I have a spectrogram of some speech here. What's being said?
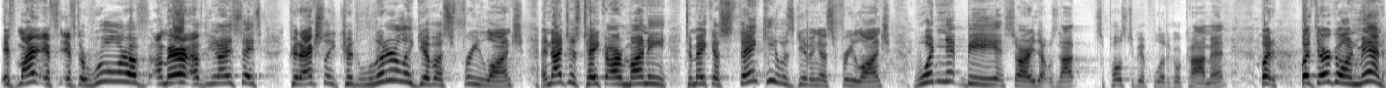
If, my, if, if the ruler of, America, of the United States could actually, could literally give us free lunch and not just take our money to make us think he was giving us free lunch, wouldn't it be, sorry, that was not supposed to be a political comment, but, but they're going, man,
